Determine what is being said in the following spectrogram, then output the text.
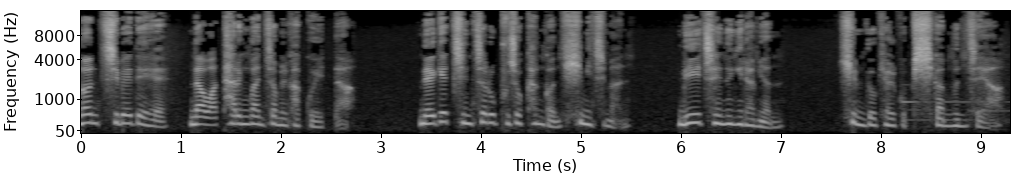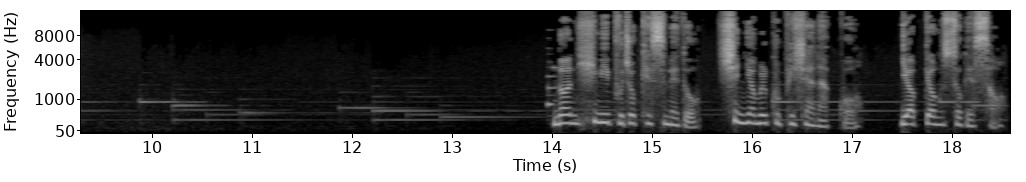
넌 집에 대해 나와 다른 관점을 갖고 있다. 내게 진짜로 부족한 건 힘이지만 네 재능이라면 힘도 결국 시간 문제야. 넌 힘이 부족했음에도 신념을 굽히지 않았고 역경 속에서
